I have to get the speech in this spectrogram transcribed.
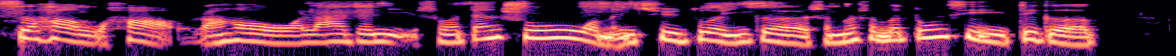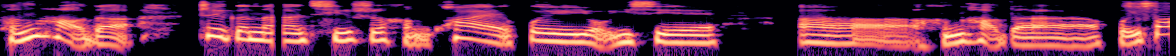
四号五号，然后我拉着你说，丹叔，我们去做一个什么什么东西，这个很好的，这个呢，其实很快会有一些呃很好的回报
